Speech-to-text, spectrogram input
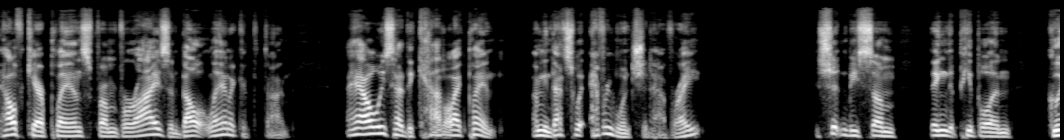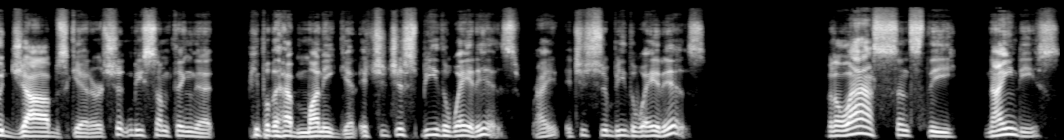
healthcare plans from Verizon, Bell Atlantic at the time, I always had the Cadillac plan. I mean, that's what everyone should have, right? It shouldn't be some thing that people in good jobs get, or it shouldn't be something that people that have money get. It should just be the way it is, right? It just should be the way it is. But alas, since the 90s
